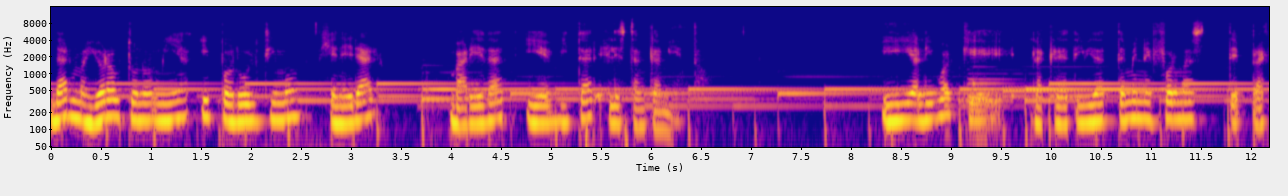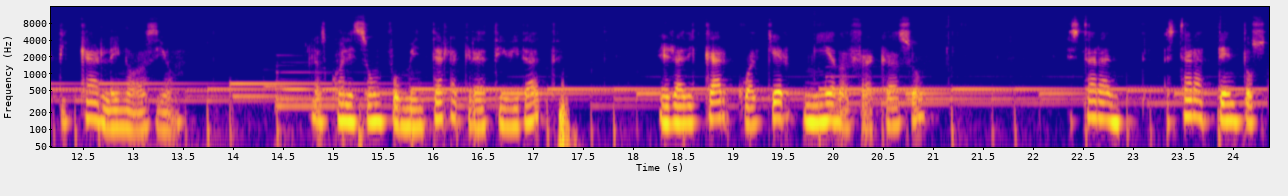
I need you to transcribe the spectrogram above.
dar mayor autonomía y por último generar variedad y evitar el estancamiento. Y al igual que la creatividad, también hay formas de practicar la innovación los cuales son fomentar la creatividad, erradicar cualquier miedo al fracaso, estar, estar atentos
